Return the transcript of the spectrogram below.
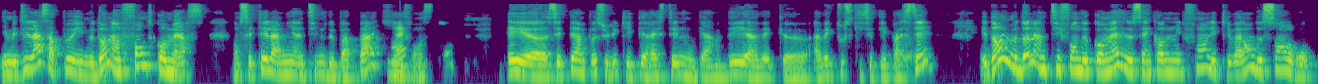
Il me dit, là, ça peut, il me donne un fonds de commerce. Donc, c'était l'ami intime de papa qui est français. Et euh, c'était un peu celui qui était resté nous garder avec, euh, avec tout ce qui s'était passé. Et donc, il me donne un petit fonds de commerce de 50 000 francs, l'équivalent de 100 euros.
